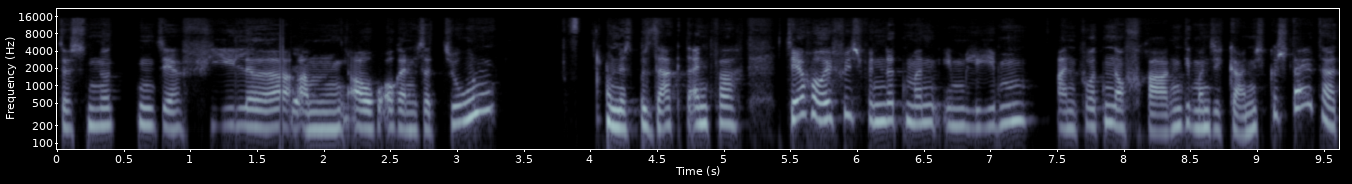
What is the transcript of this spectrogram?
das nutzen sehr viele ja. ähm, auch Organisationen. Und es besagt einfach, sehr häufig findet man im Leben Antworten auf Fragen, die man sich gar nicht gestellt hat.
